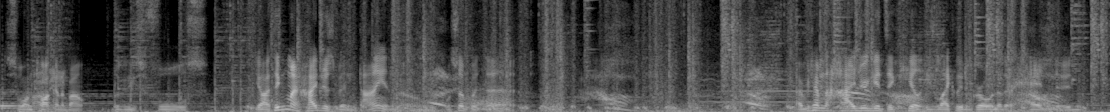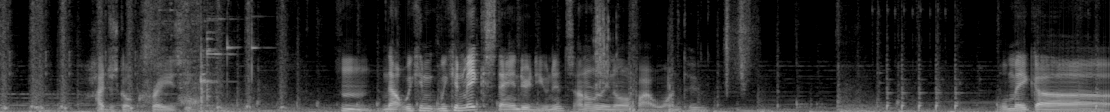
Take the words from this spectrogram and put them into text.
This is what I'm talking about. Look at these fools. Yo, I think my Hydra's been dying, though. What's up with that? Every time the Hydra gets a kill, he's likely to grow another head, dude. Hydras go crazy. Hmm. Now we can we can make standard units. I don't really know if I want to. We'll make uh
